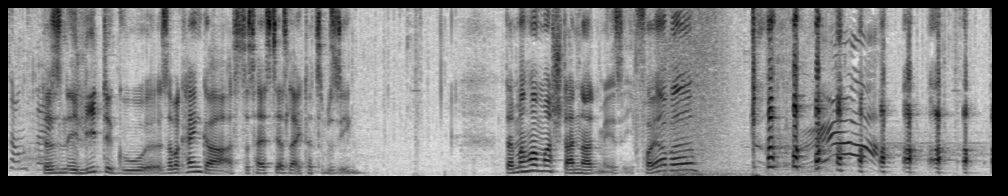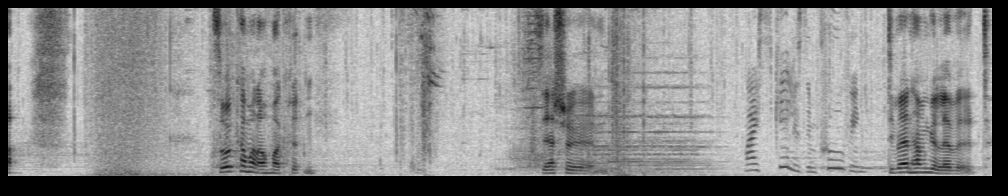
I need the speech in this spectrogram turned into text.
Something. Das ist ein Elite-Ghoul, ist aber kein Gas. Das heißt, der ist leichter zu besiegen. Dann machen wir mal standardmäßig. Feuerball. so kann man auch mal kritten. Sehr schön. Die beiden haben gelevelt.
